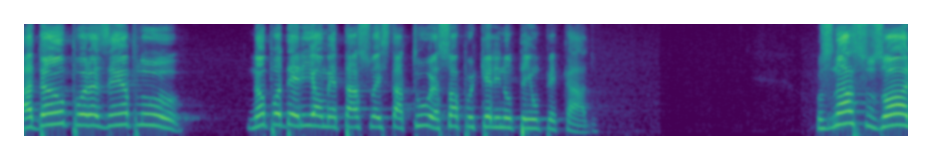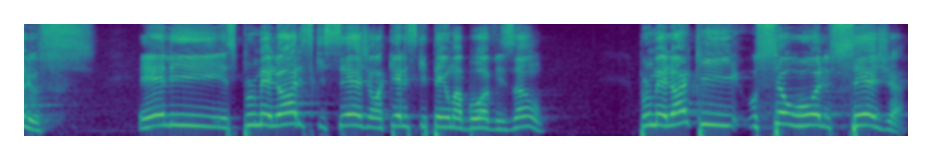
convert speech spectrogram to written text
Adão, por exemplo, não poderia aumentar a sua estatura só porque ele não tem um pecado. Os nossos olhos, eles, por melhores que sejam aqueles que têm uma boa visão, por melhor que o seu olho seja,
